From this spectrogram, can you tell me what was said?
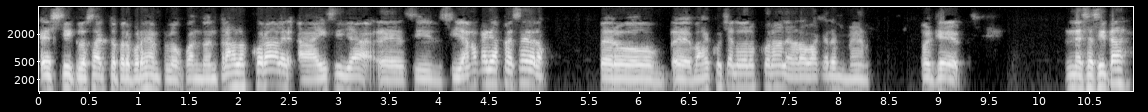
el ciclo, exacto. Pero, por ejemplo, cuando entras a los corales, ahí sí ya, eh, si, si ya no querías pecera, pero eh, vas a escuchar lo de los corales, ahora va a querer menos. Porque necesitas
